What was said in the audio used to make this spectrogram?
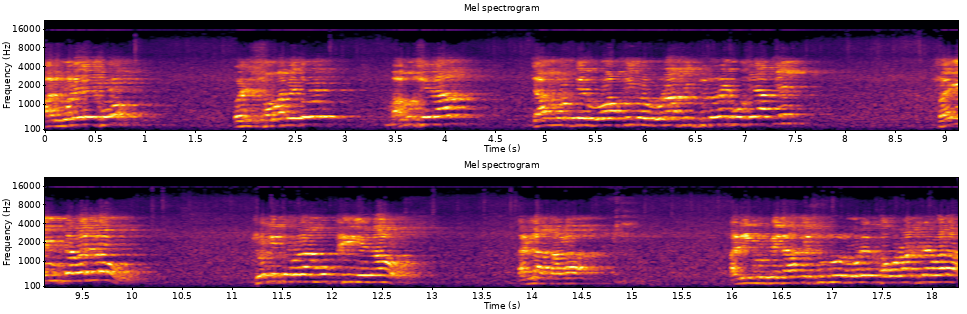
আর মনে রেখো, ওই সমাবেত মানুষেরা, যার মধ্যে মুনাফিক ও মুনাফিক দুজনেই বসে আছে যদি তোমরা মুখ ফিরিয়ে নাও, আল্লাহ তারা আলিম বেদাতে শুধু মনের খবর রাখবে ওরা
